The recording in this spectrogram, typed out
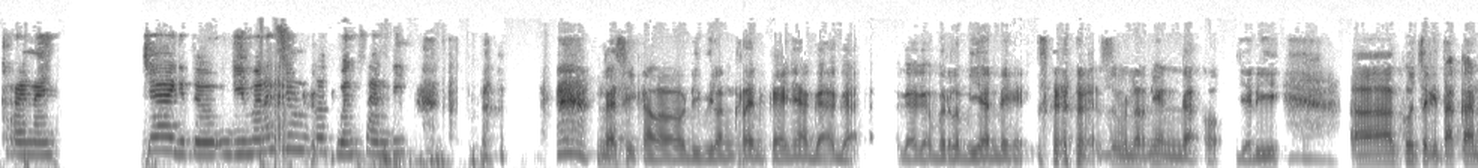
keren aja gitu. Gimana sih menurut Bang Sandi? Enggak sih, kalau dibilang keren kayaknya agak-agak agak-agak berlebihan deh. Sebenarnya enggak kok. Jadi uh, aku ceritakan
